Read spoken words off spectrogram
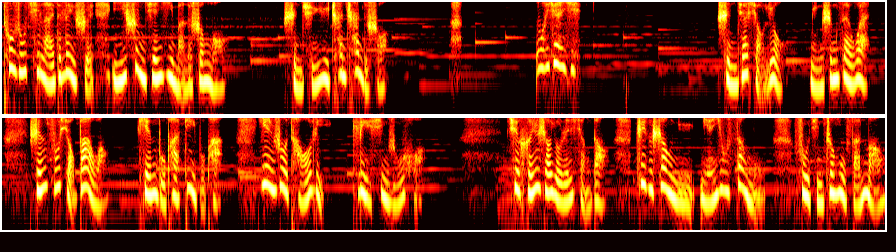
突如其来的泪水一瞬间溢满了双眸。沈群玉颤颤地说：“我愿意。”沈家小六名声在外，沈府小霸王，天不怕地不怕，艳若桃李，烈性如火。却很少有人想到，这个少女年幼丧母，父亲政务繁忙，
